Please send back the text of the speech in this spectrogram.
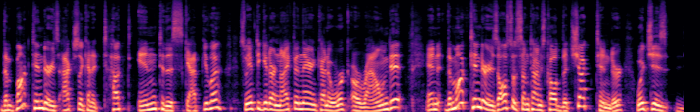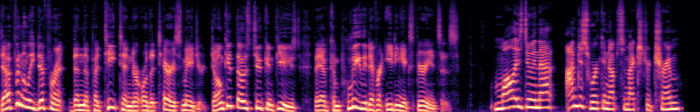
the mock tender is actually kind of tucked into the scapula. So we have to get our knife in there and kind of work around it. And the mock tender is also sometimes called the chuck tender, which is definitely different than the petite tender or the teres major. Don't get those two confused. They have completely different eating experiences. While he's doing that, I'm just working up some extra trim.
